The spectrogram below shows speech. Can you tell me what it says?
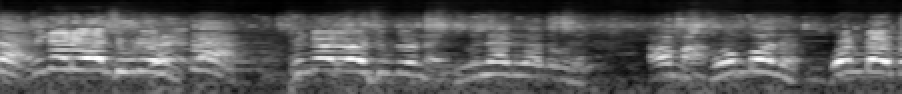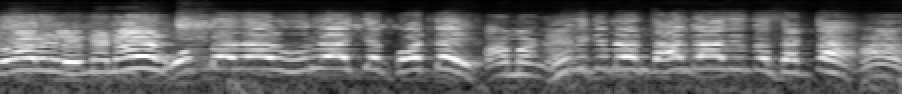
பின்னாடி வாசி. பின்னாடி வாசி காத்து விடு ஆமா. ஒன்பது. ஒன்பது துவாரங்கள் என்னன்னா ஒன்பதால் உருவாக்கிய கோட்டை. ஆமாங்க. இதுக்கு மேல் தாங்காது இந்த சட்டை. ஆ.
